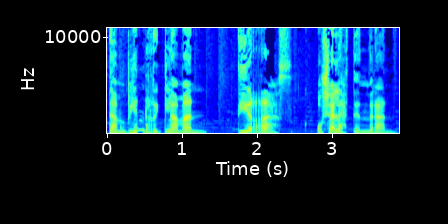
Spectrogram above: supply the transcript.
¿también reclaman tierras o ya las tendrán?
